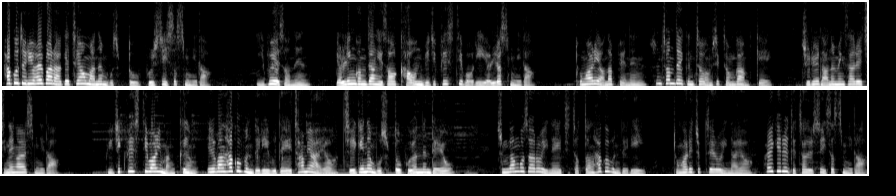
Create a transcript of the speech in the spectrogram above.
학우들이 활발하게 체험하는 모습도 볼 수 있었습니다. 2부에서는 열린 광장에서 가온 뮤직 페스티벌이 열렸습니다. 동아리 연합회는 순천대 근처 음식점과 함께 주류 나눔 행사를 진행하였습니다. 뮤직 페스티벌인 만큼 일반 학우분들이 무대에 참여하여 즐기는 모습도 보였는데요. 중간고사로 인해 지쳤던 학우분들이 동아리 축제로 인하여 활기를 되찾을 수 있었습니다.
